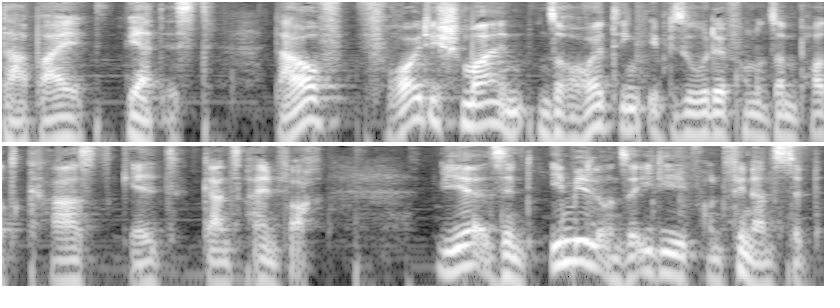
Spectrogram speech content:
dabei wert ist. Darauf freue dich schon mal in unserer heutigen Episode von unserem Podcast Geld ganz einfach. Wir sind Emil, unser Idee von Finanztipp.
